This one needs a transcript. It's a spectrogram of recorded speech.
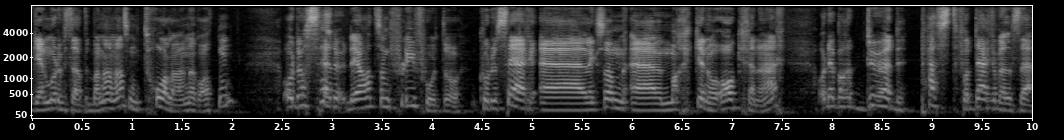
genmodifiserte bananer som tåler denne råten. Og da ser du, De har hatt sånn flyfoto hvor du ser eh, liksom eh, markene og åkrene der. Og det er bare død, pest, fordervelse,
